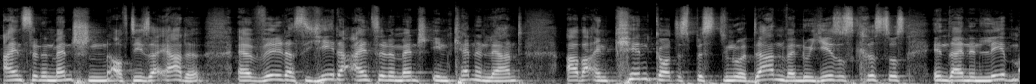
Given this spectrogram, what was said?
einzelnen Menschen auf dieser Erde. Er will, dass jeder einzelne Mensch ihn kennenlernt aber ein Kind Gottes bist du nur dann, wenn du Jesus Christus in deinem Leben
